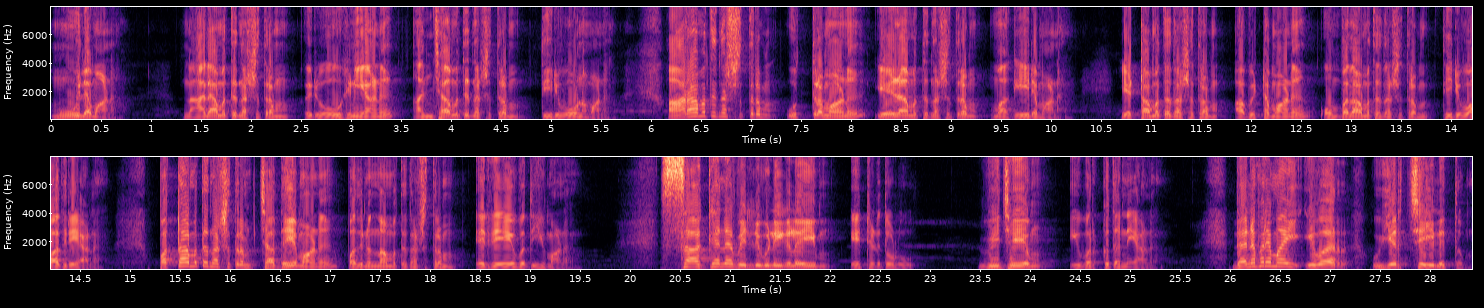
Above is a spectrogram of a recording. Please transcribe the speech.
മൂലമാണ്. നാലാമത്തെ നക്ഷത്രം രോഹിണിയാണ്. അഞ്ചാമത്തെ നക്ഷത്രം തിരുവോണമാണ്. ആറാമത്തെ നക്ഷത്രം ഉത്രമാണ് ഏഴാമത്തെ നക്ഷത്രം മകീരമാണ് എട്ടാമത്തെ നക്ഷത്രം അവിട്ടമാണ് ഒമ്പതാമത്തെ നക്ഷത്രം തിരുവാതിരയാണ്. പത്താമത്തെ നക്ഷത്രം ചതയമാണ് പതിനൊന്നാമത്തെ നക്ഷത്രം രേവതിയുമാണ്. സകല വെല്ലുവിളികളെയും ഏറ്റെടുത്തോളൂ. വിജയം ഇവർക്ക് തന്നെയാണ്. ധനപരമായി ഇവർ ഉയർച്ചയിലെത്തും.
